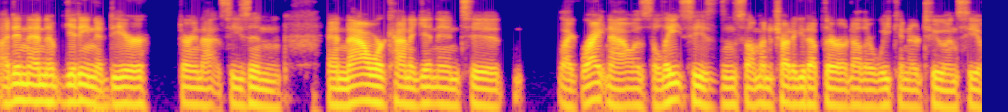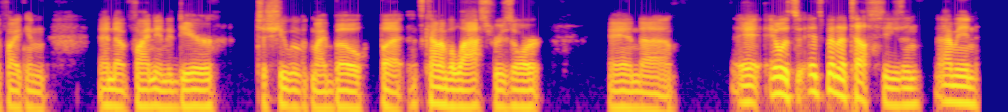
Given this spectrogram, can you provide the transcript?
I didn't end up getting a deer during that season. And now we're kind of getting into like right now is the late season. So I'm going to try to get up there another weekend or two and see if I can end up finding a deer to shoot with my bow. But it's kind of a last resort. And uh, it, it was, it's been a tough season. I mean,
